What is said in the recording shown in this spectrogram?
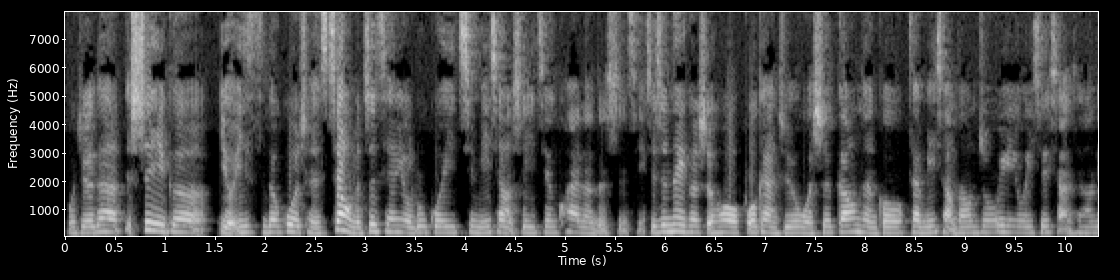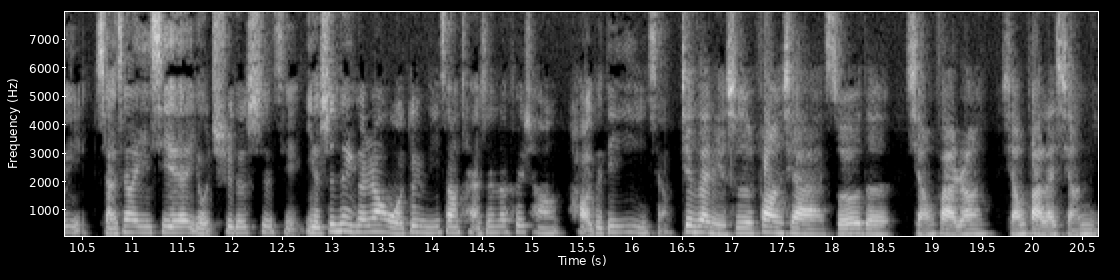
我觉得是一个有意思的过程。像我们之前有录过一期冥想是一件快乐的事情，其实那个时候我感觉我是刚。能够在冥想当中运用一些想象力，想象一些有趣的事情，也是那个让我对冥想产生了非常好的第一印象。现在你是放下所有的。想法让想法来想你，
